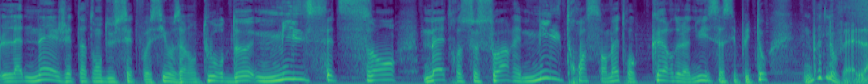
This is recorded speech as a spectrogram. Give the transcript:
la neige est attendue cette fois-ci aux alentours de 1700 mètres ce soir et 1300 mètres au cœur de la nuit. Et ça, c'est plutôt une bonne nouvelle.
